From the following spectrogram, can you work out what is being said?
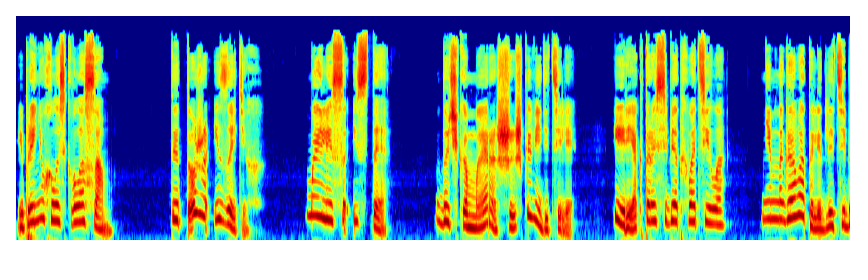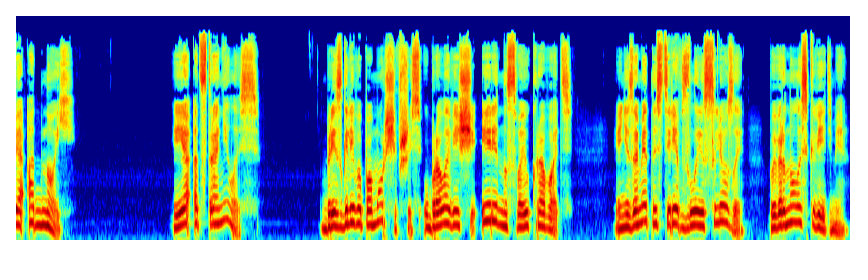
и принюхалась к волосам. «Ты тоже из этих?» «Мэйлиса из Т. Дочка мэра, шишка, видите ли. И ректора себе отхватила. Не многовато ли для тебя одной?» Я отстранилась. Брезгливо поморщившись, убрала вещи Эрин на свою кровать и, незаметно стерев злые слезы, повернулась к ведьме.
